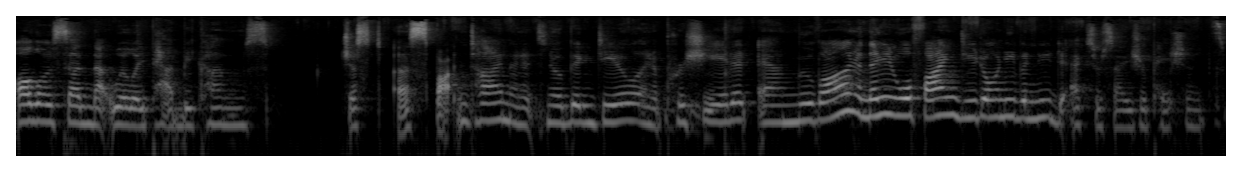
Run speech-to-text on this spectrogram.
All of a sudden, that lily pad becomes just a spot in time and it's no big deal and appreciate it and move on. And then you will find you don't even need to exercise your patience.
